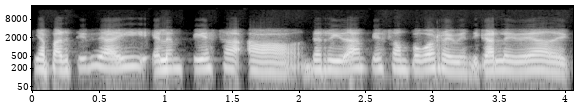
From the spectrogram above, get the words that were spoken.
Y a partir de ahí, él empieza a, Derrida empieza un poco a reivindicar la idea de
